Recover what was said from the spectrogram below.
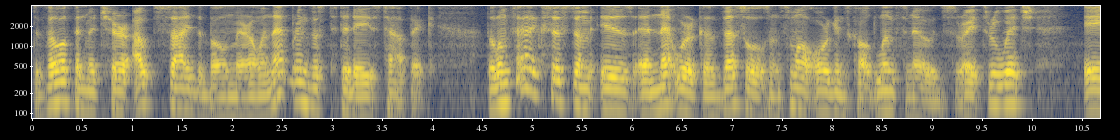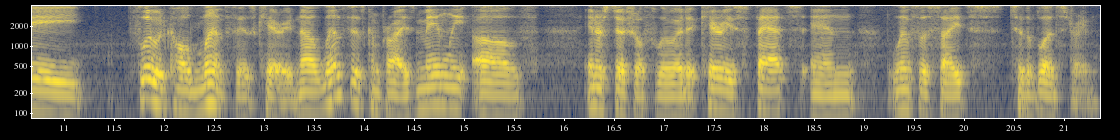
Develop and mature outside the bone marrow, and that brings us to today's topic. The lymphatic system is a network of vessels and small organs called lymph nodes, right, through which a fluid called lymph is carried. Now, lymph is comprised mainly of interstitial fluid. It carries fats and lymphocytes to the bloodstream.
